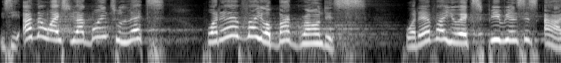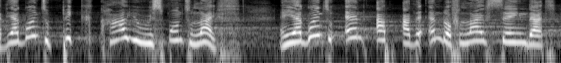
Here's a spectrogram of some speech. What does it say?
You see, otherwise, you are going to let whatever your background is, whatever your experiences are, they are going to pick how you respond to life. And you are going to end up at the end of life saying that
